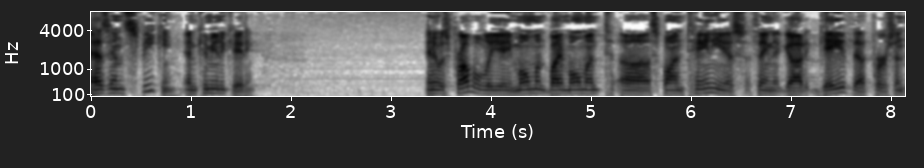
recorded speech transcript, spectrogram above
as in speaking and communicating. And it was probably a moment by moment, uh, spontaneous thing that God gave that person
